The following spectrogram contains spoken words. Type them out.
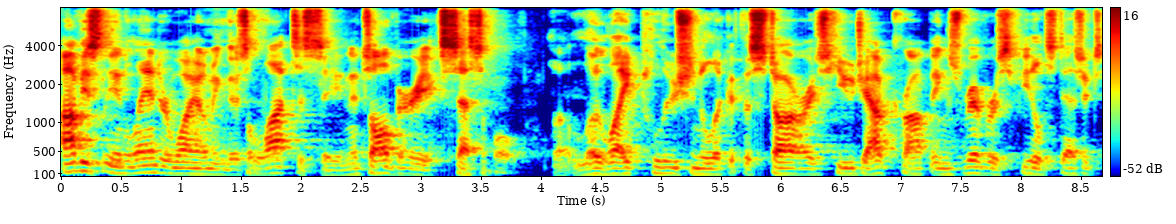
obviously, in Lander, Wyoming, there's a lot to see, and it's all very accessible. Uh, low light pollution to look at the stars, huge outcroppings, rivers, fields, deserts.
